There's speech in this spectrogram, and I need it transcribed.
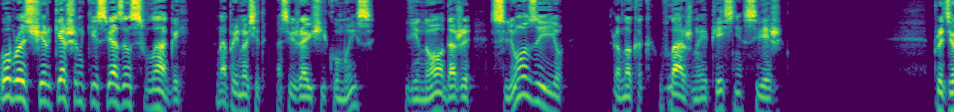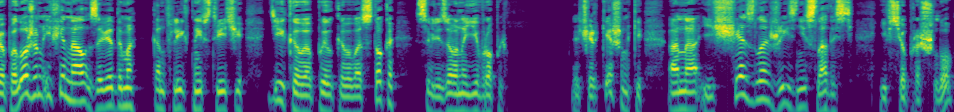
Образ Черкешенки связан с влагой. Она приносит освежающий кумыс, вино, даже слезы ее, равно как влажная песня свежи противоположен и финал заведомо конфликтной встречи дикого пылкого Востока с цивилизованной Европы. Для Черкешенки она исчезла, жизнь сладость, и все прошло,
